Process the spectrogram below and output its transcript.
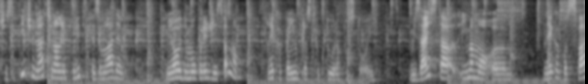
Što se tiče nacionalne politike za mlade, ja ovdje mogu reći da stvarno nekakva infrastruktura postoji. Mi zaista imamo nekako sva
